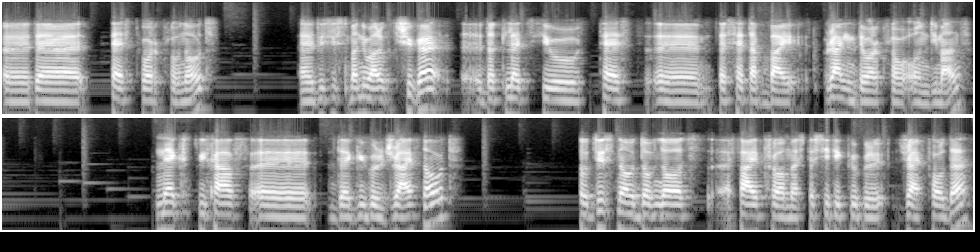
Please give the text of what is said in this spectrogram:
uh, the test workflow node. Uh, this is manual trigger uh, that lets you test uh, the setup by running the workflow on demand. Next, we have uh, the Google Drive node. So this node downloads a file from a specific Google Drive folder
